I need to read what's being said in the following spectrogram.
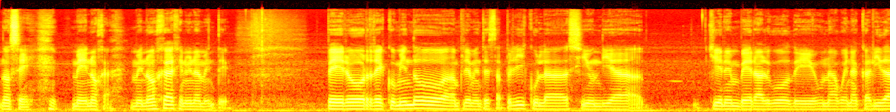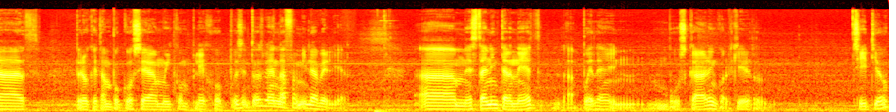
No sé, me enoja, me enoja genuinamente. Pero recomiendo ampliamente esta película si un día quieren ver algo de una buena calidad, pero que tampoco sea muy complejo, pues entonces vean la familia Bellier. está en internet, la pueden buscar en cualquier sitio.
